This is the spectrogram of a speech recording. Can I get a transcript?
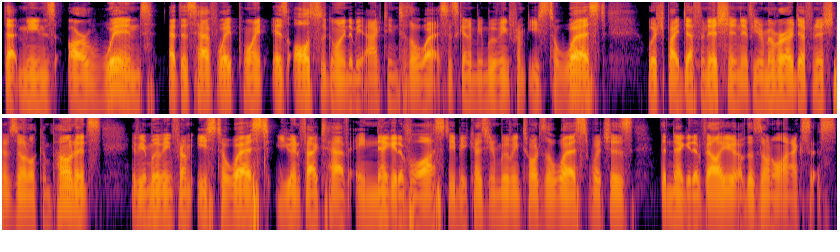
that means our wind at this halfway point is also going to be acting to the west. It's going to be moving from east to west, which by definition, if you remember our definition of zonal components, if you're moving from east to west, you in fact have a negative velocity because you're moving towards the west, which is the negative value of the zonal axis.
